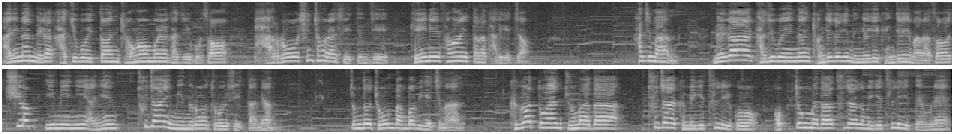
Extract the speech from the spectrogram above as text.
아니면 내가 가지고 있던 경험을 가지고서 바로 신청을 할 수 있든지 개인의 상황에 따라 다르겠죠. 하지만 내가 가지고 있는 경제적인 능력이 굉장히 많아서 취업 이민이 아닌 투자 이민으로 들어올 수 있다면 좀 더 좋은 방법이겠지만 그것 또한 주마다 투자 금액이 틀리고 업종마다 투자 금액이 틀리기 때문에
